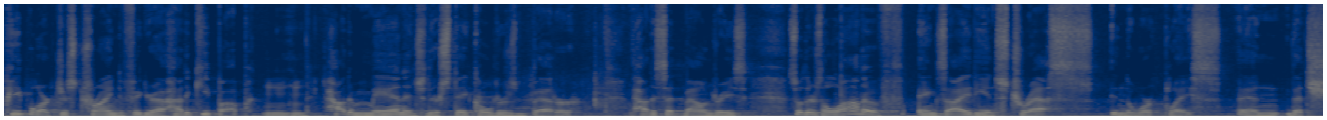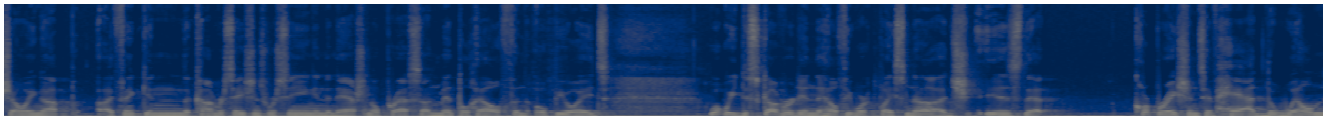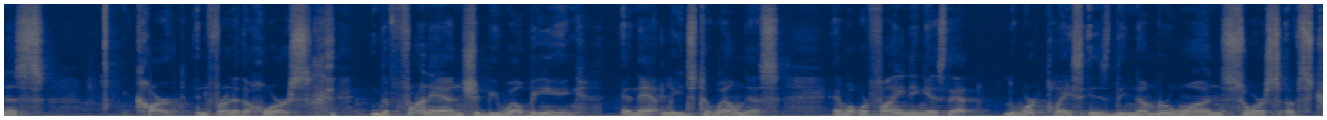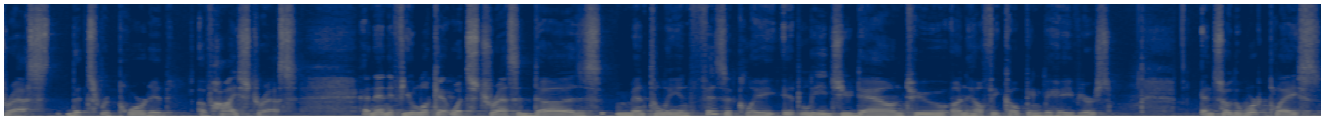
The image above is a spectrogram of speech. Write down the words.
people are just trying to figure out how to keep up, Mm-hmm. how to manage their stakeholders better, how to set boundaries. So there's a lot of anxiety and stress in the workplace, and that's showing up, I think, in the conversations we're seeing in the national press on mental health and opioids. What we discovered in the Healthy Workplace Nudge is that corporations have had the wellness cart in front of the horse. the front end should be well being, and that leads to wellness. And what we're finding is that the workplace is the number one source of stress that's reported, of high stress. And then if you look at what stress does mentally and physically, it leads you down to unhealthy coping behaviors. And so the workplace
